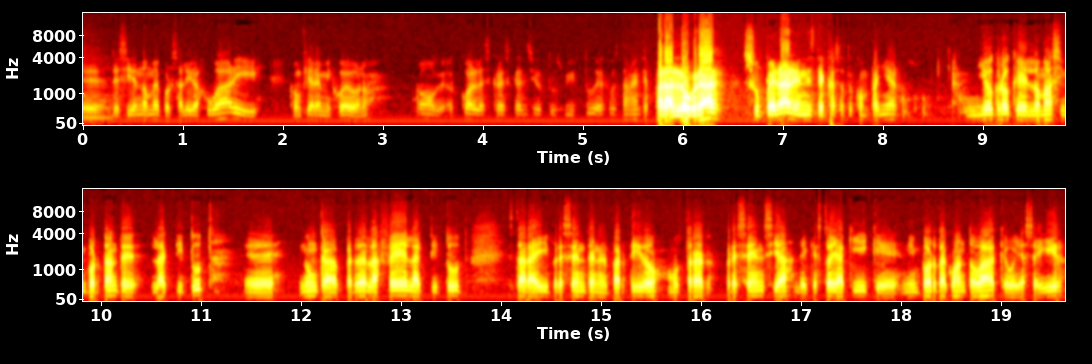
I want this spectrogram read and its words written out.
eh, decidiéndome por salir a jugar y confiar en mi juego, ¿no? ¿Cómo- ¿Cuáles crees que han sido tus virtudes justamente para lograr superar en este caso a tu compañero? Yo creo que lo más importante, la actitud, eh, nunca perder la fe, la actitud, estar ahí presente en el partido, mostrar presencia de que estoy aquí, que no importa cuánto va, que voy a seguir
